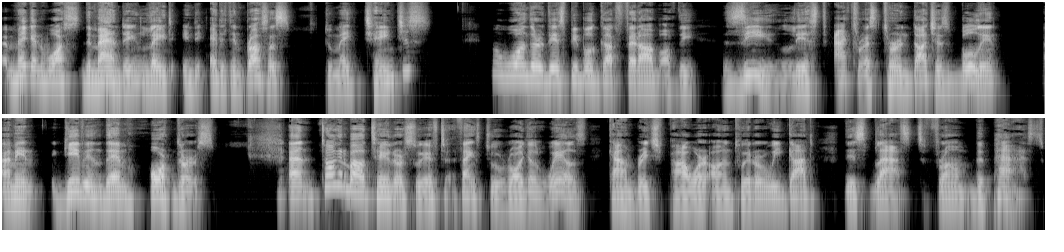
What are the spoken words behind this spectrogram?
uh, Megan was demanding late in the editing process to make changes. No wonder these people got fed up of the Z list actress turned Duchess bullying, I mean, giving them orders. And talking about Taylor Swift, thanks to Royal Wales, Cambridge Power on Twitter, we got this blast from the past.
